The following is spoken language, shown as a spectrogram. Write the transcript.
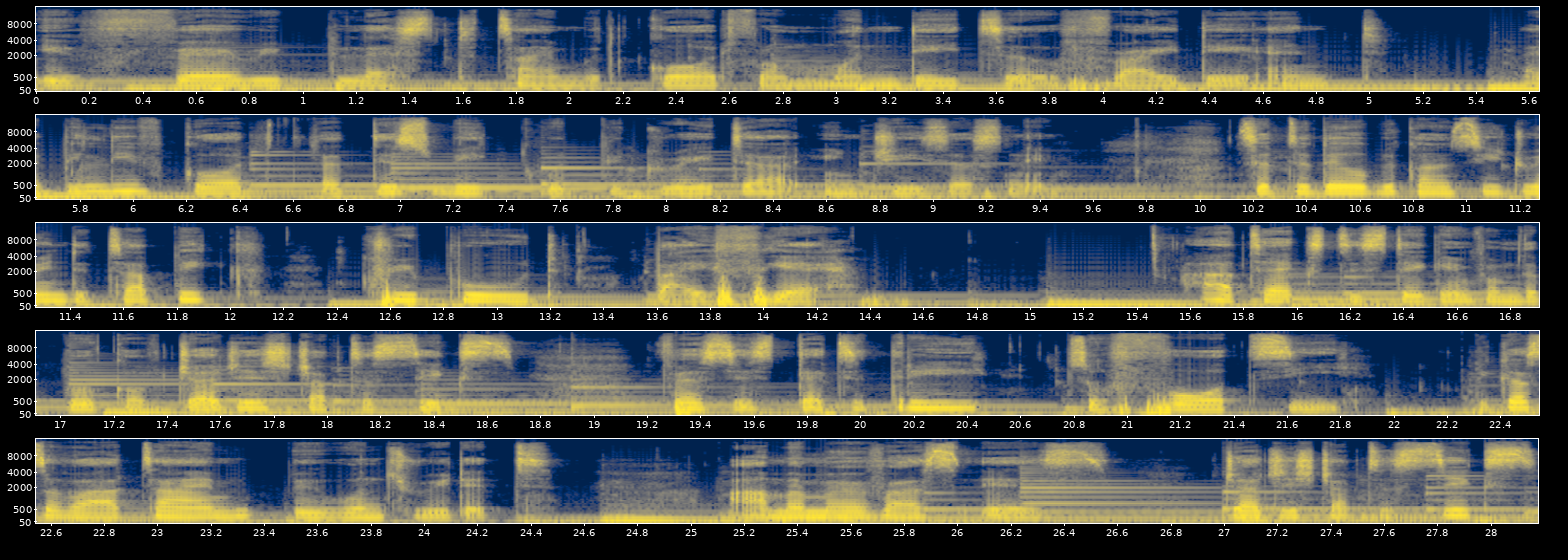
a very blessed time with God from Monday to Friday, and I believe God that this week would be greater in Jesus' name. So today we'll be considering the topic crippled by fear. Our text is taken from the book of Judges, chapter 6, verses 33 to 40. Because of our time, we won't read it. Our memory verse is Judges chapter 6,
